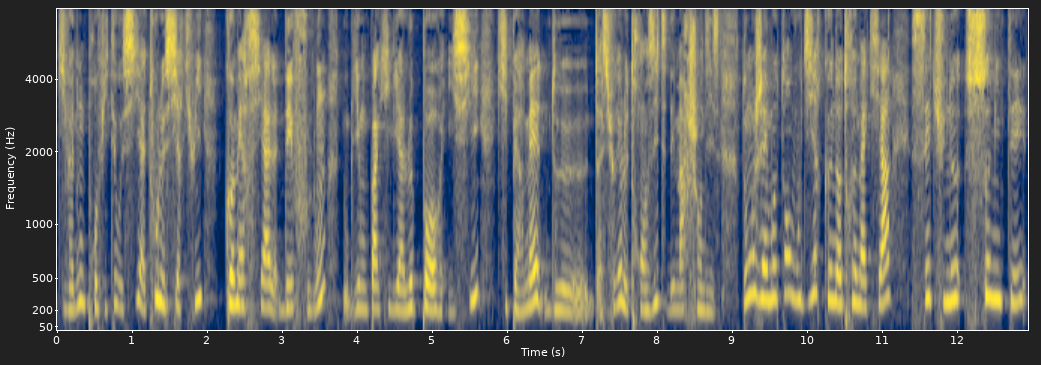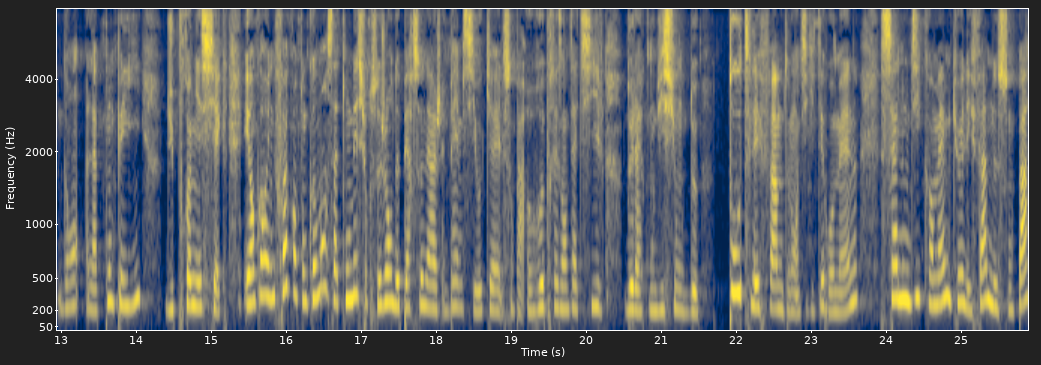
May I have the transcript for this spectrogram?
qui va donc profiter aussi à tout le circuit commercial des foulons. N'oublions pas qu'il y a le port ici qui permet d'assurer le transit des marchandises. Donc j'aime autant vous dire que notre maquia, c'est une sommité dans la Pompéi du 1er siècle. Et encore une fois, quand on commence à tomber sur ce genre de personnages, même si, ok, elles ne sont pas représentatives de la condition de toutes les femmes de l'Antiquité romaine, ça nous dit quand même que les femmes ne sont pas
